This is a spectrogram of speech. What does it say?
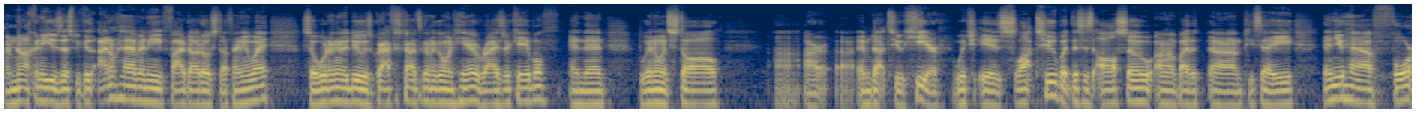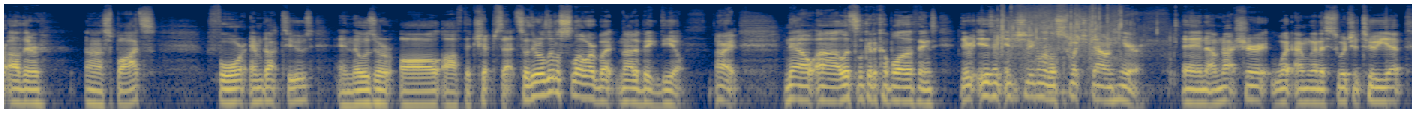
I'm not going to use this because I don't have any 5.0 stuff anyway. So what I'm going to do is graphics card's going to go in here, riser cable, and then we're going to install uh, our uh, M.2 here, which is slot 2, but this is also uh, by the um, PCIe. Then you have four other uh, spots for M.2s, and those are all off the chipset. So they're a little slower, but not a big deal. All right, now uh, let's look at a couple other things. There is an interesting little switch down here, and I'm not sure what I'm going to switch it to yet.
